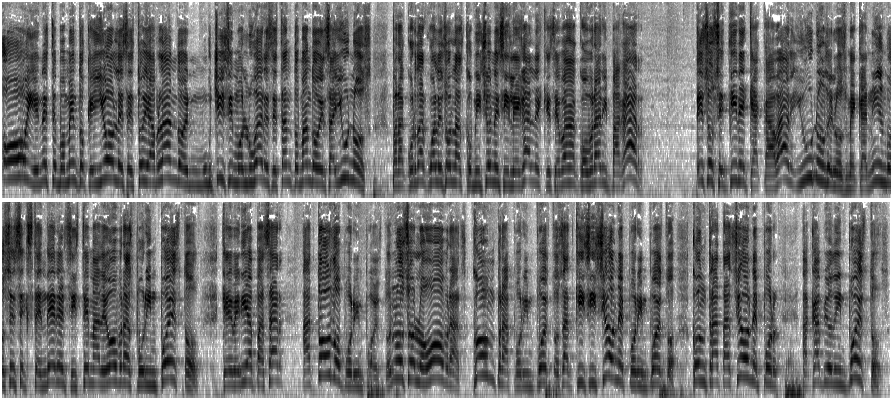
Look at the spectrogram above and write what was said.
hoy, en este momento que yo les estoy hablando, en muchísimos lugares están tomando desayunos para acordar cuáles son las comisiones ilegales que se van a cobrar y pagar. Eso se tiene que acabar y uno de los mecanismos es extender el sistema de obras por impuestos, que debería pasar a todo por impuestos, no solo obras, compras por impuestos, adquisiciones por impuestos, contrataciones por a cambio de impuestos.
